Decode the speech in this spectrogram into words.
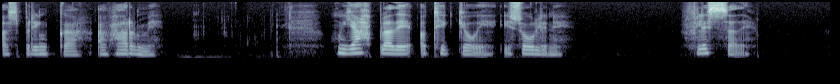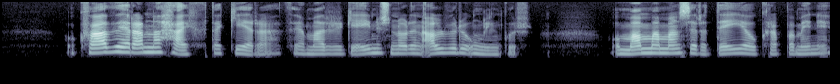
að springa af harmi. Hún jaflaði á tyggjói í sólinni, flissaði. Og hvað er annað hægt að gera þegar maður er ekki einu snorðin alvöru unglingur og mamma manns er að deyja og krabba minni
